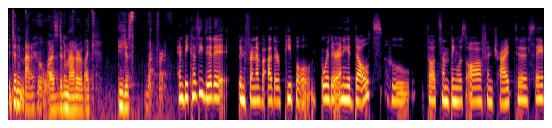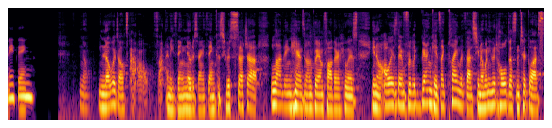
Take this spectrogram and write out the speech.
It didn't matter who it was. It didn't matter. Like he just went for it. and because he did it in front of other people, were there any adults who thought something was off and tried to say anything? No, no adults at all thought anything, noticed anything, because he was such a loving, hands-on grandfather who was, you know, always there for like grandkids, like playing with us. You know, when he would hold us and tickle us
